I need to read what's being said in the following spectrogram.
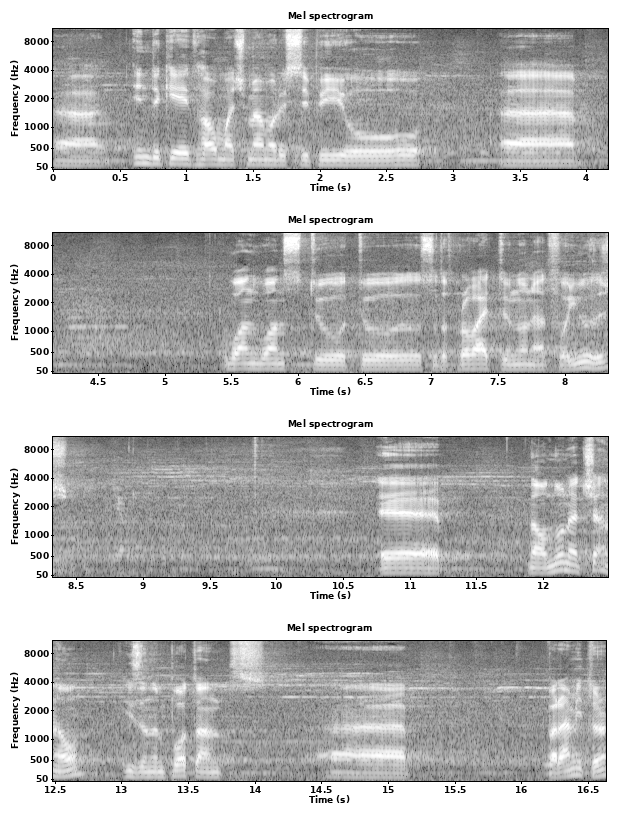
uh, indicate how much memory CPU uh, one wants to, to sort of provide to Nunet for usage. Uh, now, Nunet channel is an important uh, parameter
